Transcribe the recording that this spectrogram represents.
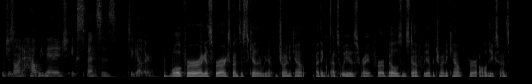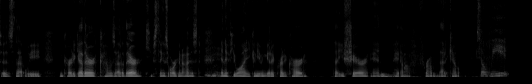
which is on how we manage expenses together. Well, for I guess for our expenses together, we have a joint account. I think that's what we use, right? For our bills and stuff, we have a joint account for all the expenses that we incur together. Comes out of there, keeps things organized. Mhm. And if you want, you can even get a credit card that you share and pay off from that account. So we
